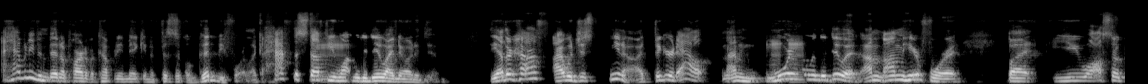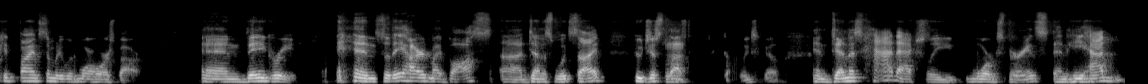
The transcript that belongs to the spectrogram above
I haven't even been a part of a company making a physical good before. Like half the stuff you Mm. want me to do, I know how to do. The other half, I would just, you know, I'd figure it out and I'm more than Mhm. willing to do it. I'm I'm here for it. But you also could find somebody with more horsepower. And they agreed. And so they hired my boss, uh, Dennis Woodside, who just Mm. left couple weeks ago. And Dennis had actually more experience and he had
